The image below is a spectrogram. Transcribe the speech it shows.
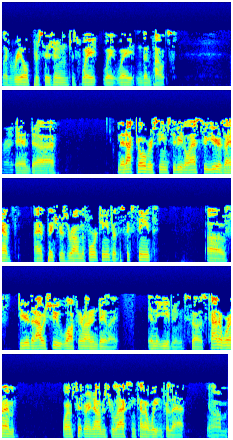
Like real precision, just wait, wait, wait, and then pounce. Right. And uh mid October seems to be the last two years I have I have pictures around the fourteenth or the sixteenth of deer that I would shoot walking around in daylight in the evening. So it's kinda where I'm where I'm sitting right now, I'm just relaxing, kinda waiting for that. Um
